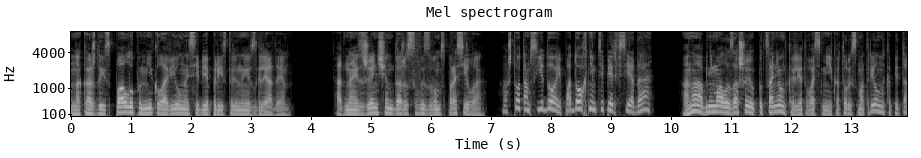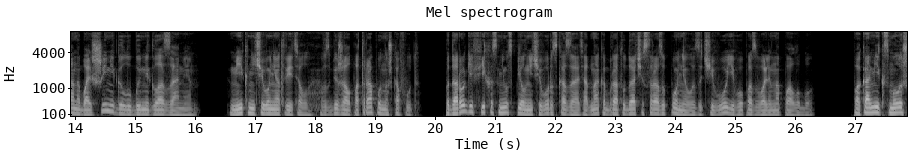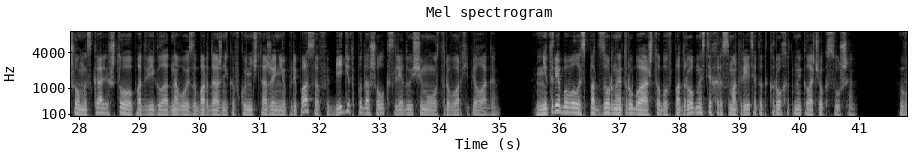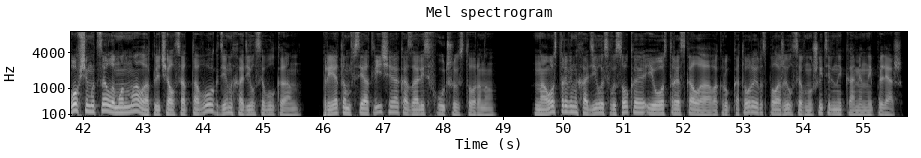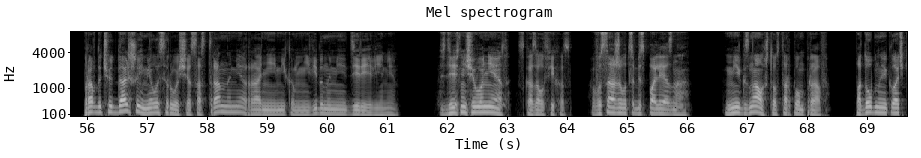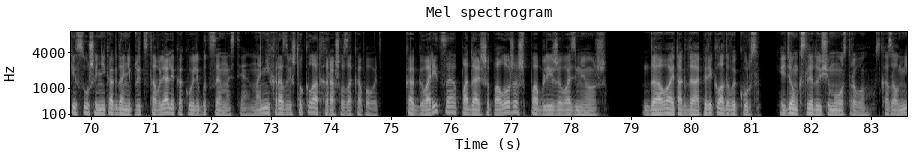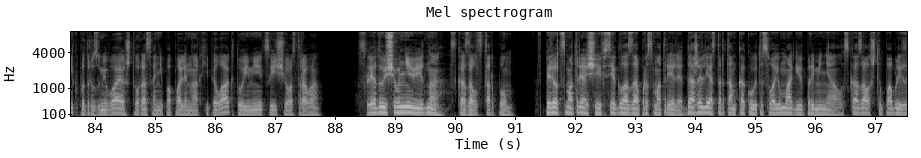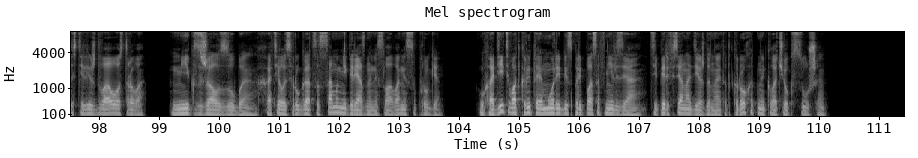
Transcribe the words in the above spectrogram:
На каждой из палуб Мик ловил на себе пристальные взгляды. Одна из женщин даже с вызовом спросила. «А что там с едой? Подохнем теперь все, да?» Она обнимала за шею пацаненка лет восьми, который смотрел на капитана большими голубыми глазами. Мик ничего не ответил, взбежал по трапу на шкафут. По дороге Фихос не успел ничего рассказать, однако брат удачи сразу понял, из-за чего его позвали на палубу. Пока Мик с малышом искали, что подвигло одного из абордажников к уничтожению припасов, Бигет подошел к следующему острову архипелага. Не требовалась подзорная труба, чтобы в подробностях рассмотреть этот крохотный клочок суши. В общем и целом он мало отличался от того, где находился вулкан. При этом все отличия оказались в худшую сторону. На острове находилась высокая и острая скала, вокруг которой расположился внушительный каменный пляж. Правда, чуть дальше имелась роща со странными, ранее миком невиданными деревьями. «Здесь ничего нет», — сказал Фихос. «Высаживаться бесполезно». Мик знал, что Старпом прав. Подобные клочки суши никогда не представляли какой-либо ценности, на них разве что клад хорошо закапывать. Как говорится, подальше положишь, поближе возьмешь. «Давай тогда, перекладывай курс. Идем к следующему острову», — сказал Мик, подразумевая, что раз они попали на архипелаг, то имеются еще острова. «Следующего не видно», — сказал Старпом. Вперед смотрящие все глаза просмотрели. Даже Лестер там какую-то свою магию применял. Сказал, что поблизости лишь два острова. Мик сжал зубы. Хотелось ругаться самыми грязными словами супруги. Уходить в открытое море без припасов нельзя. Теперь вся надежда на этот крохотный клочок суши.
